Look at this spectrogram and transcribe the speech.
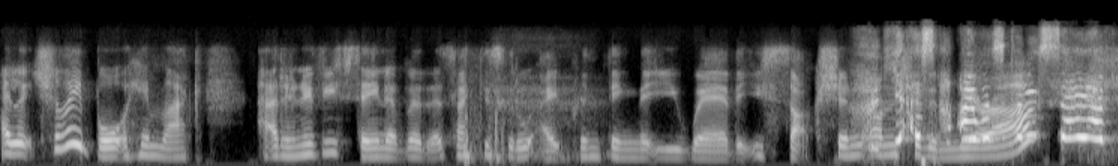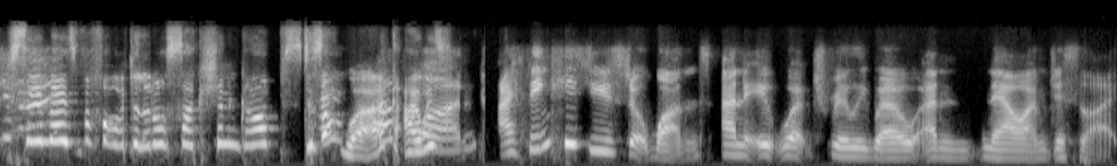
I literally bought him like, I don't know if you've seen it, but it's like this little apron thing that you wear that you suction onto Yes, the I was going to say, have you seen those before with the little suction cups? Does it work? I was. I think he's used it once and it worked really well. And now I'm just like,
